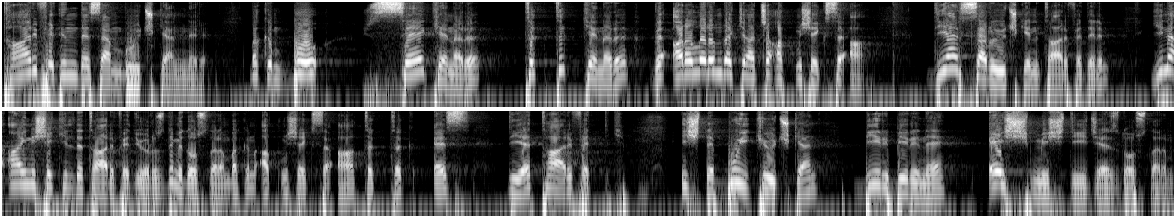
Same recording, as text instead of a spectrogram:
tarif edin desem bu üçgenleri. Bakın bu S kenarı, tık tık kenarı ve aralarındaki açı 60 eksi A. Diğer sarı üçgeni tarif edelim. Yine aynı şekilde tarif ediyoruz değil mi dostlarım? Bakın 60 eksi A tık tık S diye tarif ettik. İşte bu iki üçgen birbirine eşmiş diyeceğiz dostlarım.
